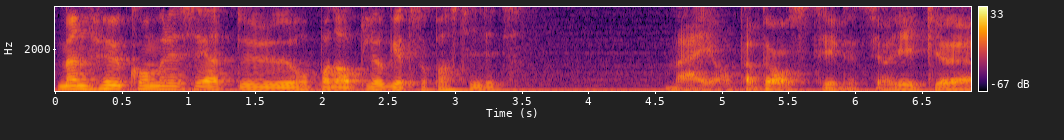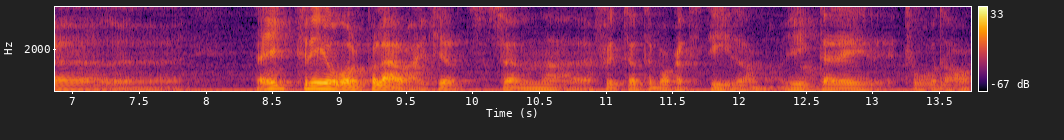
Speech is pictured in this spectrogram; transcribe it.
Men hur kommer det sig att du hoppade av plugget så pass tidigt? Nej, jag hoppade inte av så tidigt. Jag gick... Eh, jag gick tre år på Lärarverket. Sen eh, flyttade jag tillbaka till Tidan. Gick där i två dagar.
